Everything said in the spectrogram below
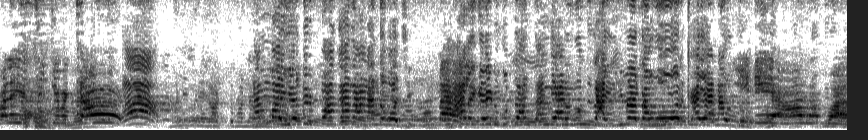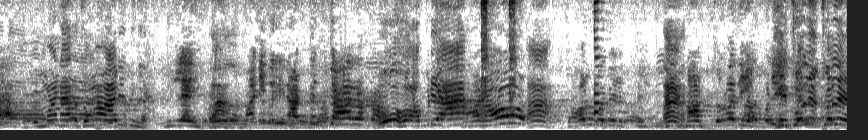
நான் நம்ம எதிர்பார்க்காத அந்த போச்சு நாளைக்கு கைடு கொடுத்தா தங்கையான குத்துட்டா இனிமே தான் ஒவ்வொரு கையா நவுத்து. ரொம்ப நேரம் சும்மா ஆடிடுங்க இல்லை. நாட்டுக்கு ஆரம்பம். ஓஹோ அப்படியா. நான் சொல்வது எப்படி? சொல்லு சொல்லு.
